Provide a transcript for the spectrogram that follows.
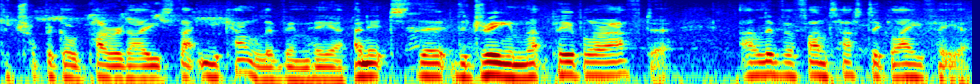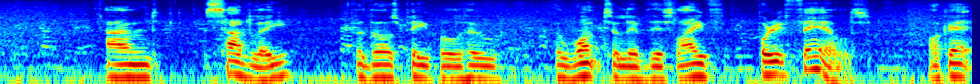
the tropical paradise that you can live in here and it's the the dream that people are after. I live a fantastic life here and sadly for those people who, who want to live this life but it fails. Okay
